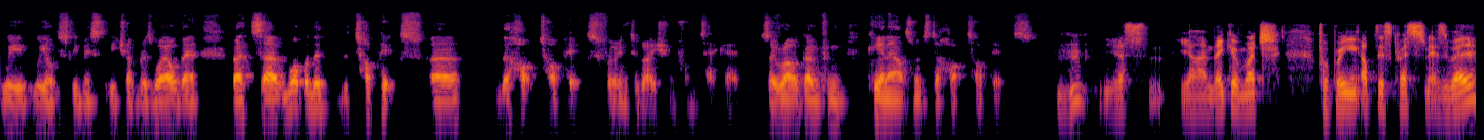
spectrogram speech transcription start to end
we, we obviously missed each other as well there. But uh, what were the, the topics uh, the hot topics for integration from TechEd. So rather going from key announcements to hot topics. Mm -hmm. Yes, yeah, and thank you much for bringing up this question as well.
